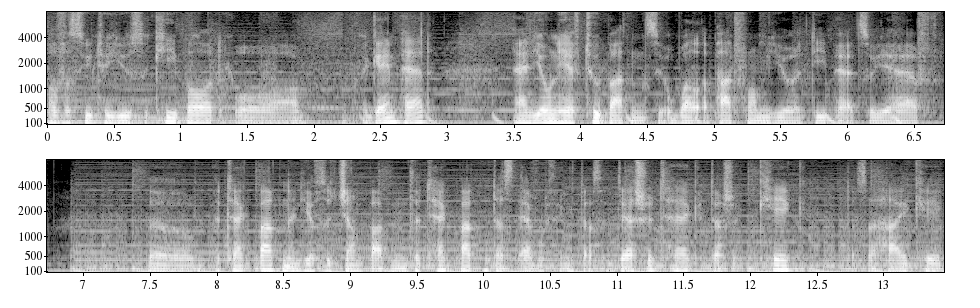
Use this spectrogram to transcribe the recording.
offers you to use a keyboard or a gamepad, and you only have two buttons, well, apart from your D-pad. So you have the attack button and you have the jump button. The attack button does everything. It does a dash attack, it does a kick, does a high kick,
